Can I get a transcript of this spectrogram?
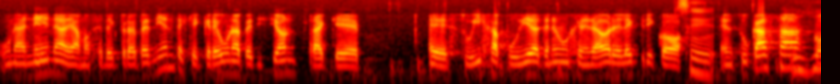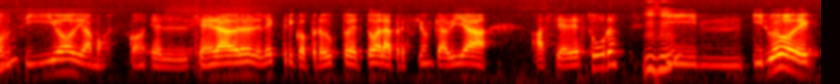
una nena, digamos, electrodependientes, que creó una petición para que eh, su hija pudiera tener un generador eléctrico en su casa, consiguió, digamos, el generador eléctrico producto de toda la presión que había hacia Edesur, y, y luego de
